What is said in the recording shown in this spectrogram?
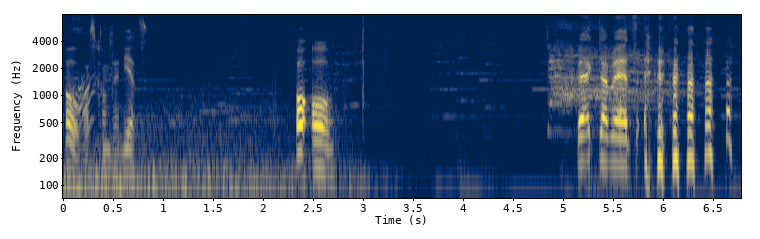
Oh, was kommt denn jetzt? Oh oh. Weg damit!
